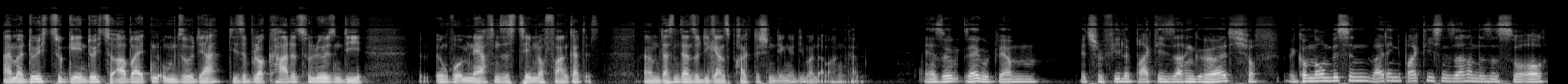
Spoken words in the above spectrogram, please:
einmal durchzugehen, durchzuarbeiten, um so, ja, diese Blockade zu lösen, die irgendwo im Nervensystem noch verankert ist. Ähm, das sind dann so die ganz praktischen Dinge, die man da machen kann. Ja, so, sehr gut. Wir haben jetzt schon viele praktische Sachen gehört. Ich hoffe, wir kommen noch ein bisschen weiter in die praktischen Sachen. Das ist so auch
